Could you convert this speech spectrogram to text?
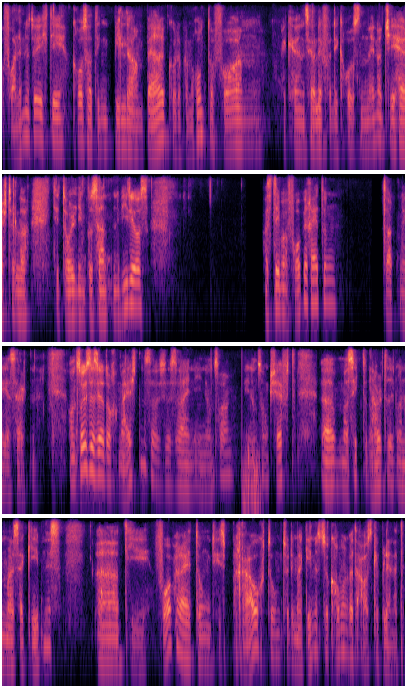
vor allem natürlich die großartigen Bilder am Berg oder beim Runterfahren, wir kennen sie alle von den großen Energy-Herstellern, die tollen, imposanten Videos. Das Thema Vorbereitung sagt man ja selten. Und so ist es ja doch meistens, so ist es ein in, unserem, in unserem Geschäft. Äh, man sieht dann halt irgendwann mal das Ergebnis. Äh, die Vorbereitung, die es braucht, um zu dem Ergebnis zu kommen, wird ausgeblendet.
